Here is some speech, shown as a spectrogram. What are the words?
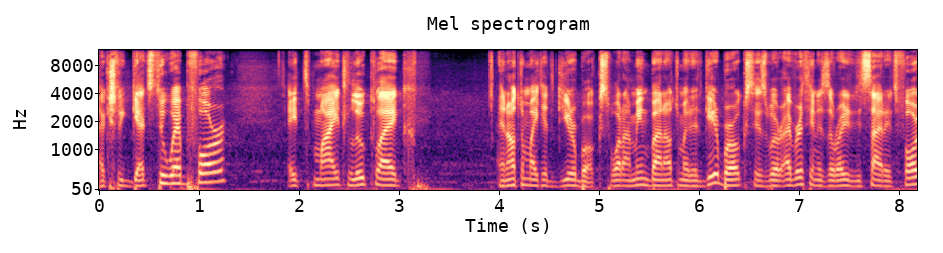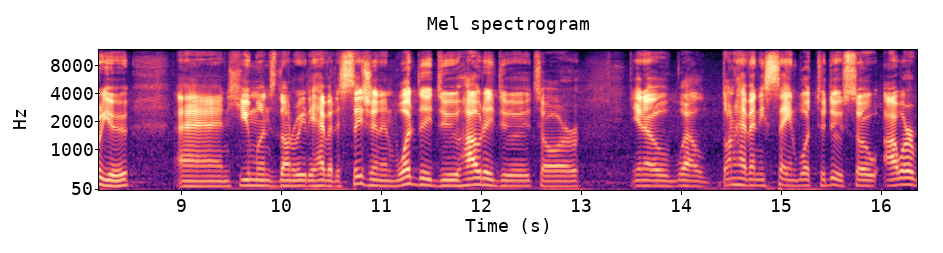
actually gets to Web 4, it might look like an automated gearbox. What I mean by an automated gearbox is where everything is already decided for you and humans don't really have a decision in what they do, how they do it, or, you know, well, don't have any say in what to do. So our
